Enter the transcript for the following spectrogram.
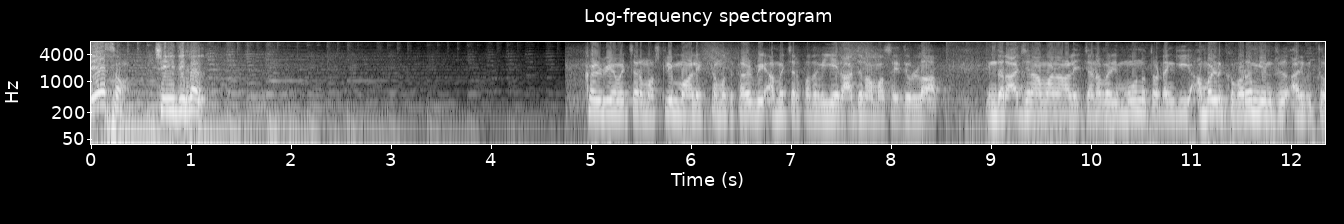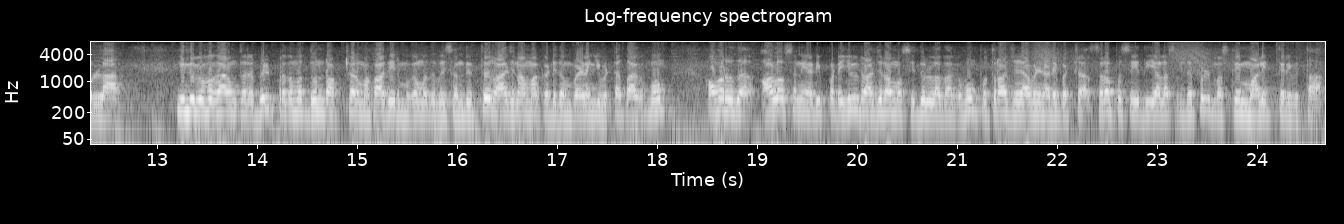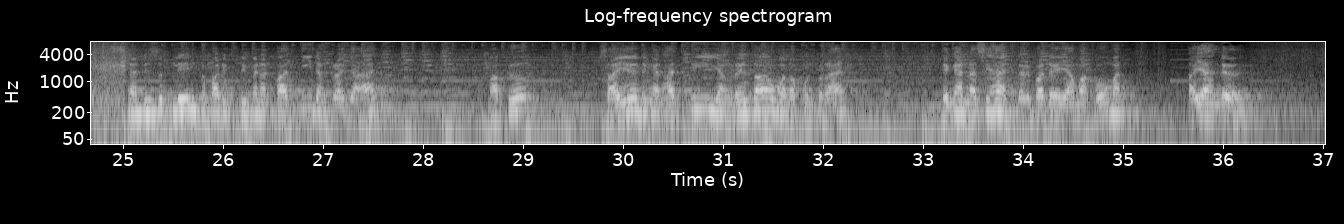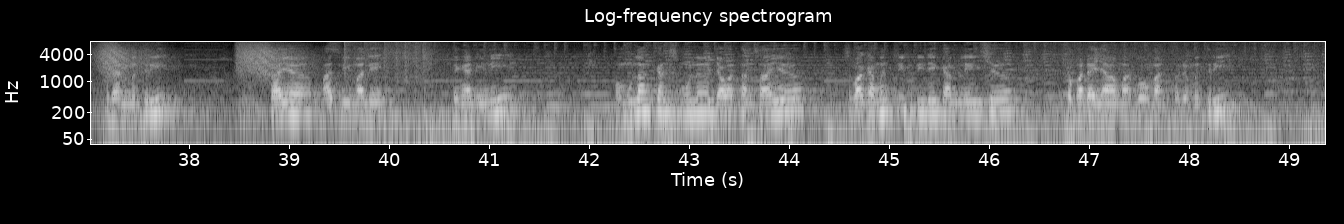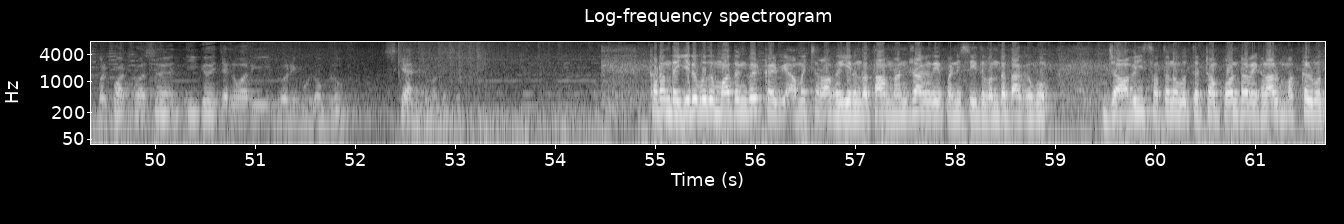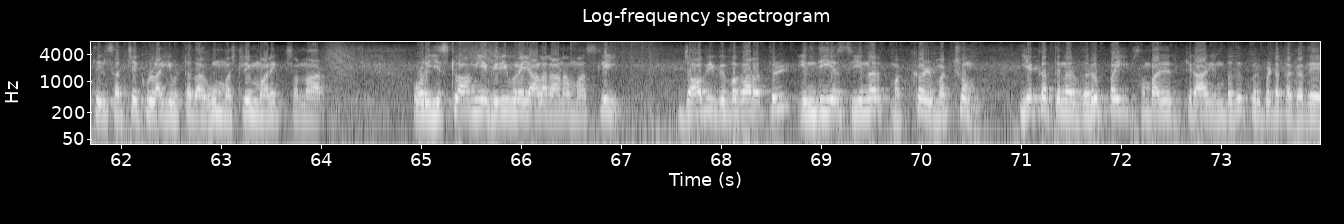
தேசம் செய்திகள். கல்வி அமைச்சர் மஸ்லிம் மாலிக் தமது கல்வி அமைச்சர் பதவியை ராஜினாமா செய்துள்ளார். இந்த ராஜினாமா நாளை ஜனவரி மூணு தொடங்கி அமலுக்கு வரும் என்று அறிவித்துள்ளார். இந்த விவகாரம் தொடர்பில் பிரதமர் துன் டாக்டர் மகாதீர் முகமதுவை சந்தித்து ராஜினாமா கடிதம் வழங்கிவிட்டதாகவும் அவரது ஆலோசனை அடிப்படையில் ராஜினாமா செய்துள்ளதாகவும் புத்ராஜயாவில் நடைபெற்ற சிறப்பு செய்தியாளர் சந்திப்பில் மஸ்லிம் மாலிக் தெரிவித்தார். Dan disiplin kepada pimpinan parti dan kerajaan maka saya dengan hati yang reda walaupun berat dengan nasihat daripada Yang Amat Berhormat Ayahanda Perdana Menteri saya Mazli Malik dengan ini memulangkan semula jawatan saya sebagai Menteri Pendidikan Malaysia kepada Yang Amat Berhormat Perdana Menteri berkuat kuasa 3 Januari 2020 sekian terima kasih கடந்த இருபது மாதங்கள் கல்வி அமைச்சராக இருந்த தாம் நன்றாகவே பணி செய்து வந்ததாகவும் ஜாவி சத்துணவு திட்டம் போன்றவைகளால் மக்கள் மத்தியில் சர்ச்சைக்குள்ளாகிவிட்டதாகவும் மஸ்லிம் மாலிக் சொன்னார். ஒரு இஸ்லாமிய விரிவுரையாளரான மஸ்லி ஜாவி விவகாரத்தில் இந்தியர் சீனர் மக்கள் மற்றும் இயக்கத்தினர் வெறுப்பை சம்பாதிக்கிறார் என்பது குறிப்பிடத்தக்கது.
